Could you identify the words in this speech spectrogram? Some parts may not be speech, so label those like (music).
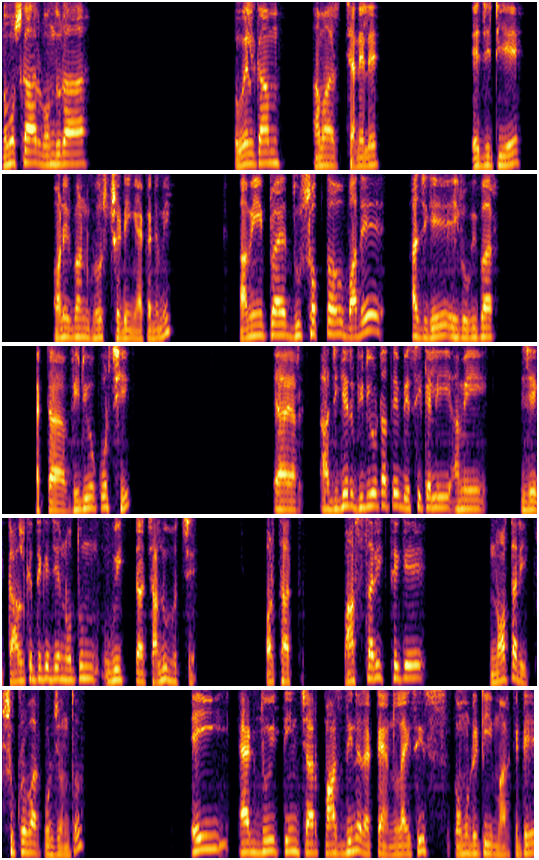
নমস্কার বন্ধুরা। ওয়েলকাম আমার চ্যানেলে এজিটিএ অনির্বাণ ঘোষ ট্রেডিং একাডেমি আমি প্রায় দু সপ্তাহ বাদে আজকে এই রবিবার একটা ভিডিও করছি। আর আজকের ভিডিওটাতে বেসিক্যালি আমি যে কালকে থেকে যে নতুন উইকটা চালু হচ্ছে, অর্থাৎ পাঁচ তারিখ থেকে ন তারিখ শুক্রবার পর্যন্ত, এই এক, দুই, তিন, চার, পাঁচ দিনের একটা অ্যানালাইসিস কমোডিটি মার্কেটে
